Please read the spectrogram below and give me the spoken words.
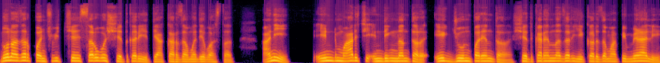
दोन हजार पंचवीसचे सर्व शेतकरी त्या कर्जामध्ये बसतात आणि एंड मार्च एंडिंग नंतर एक जून पर्यंत शेतकऱ्यांना जर ही कर्जमाफी मिळाली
